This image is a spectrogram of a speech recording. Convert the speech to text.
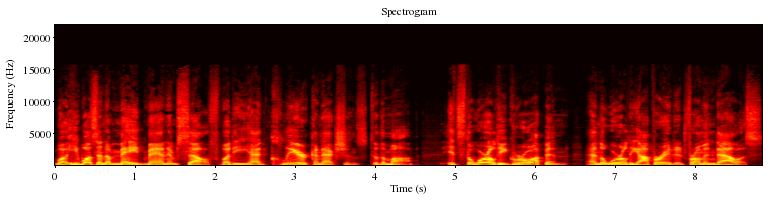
Well, he wasn't a made man himself, but he had clear connections to the mob. It's the world he grew up in and the world he operated from in Dallas.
